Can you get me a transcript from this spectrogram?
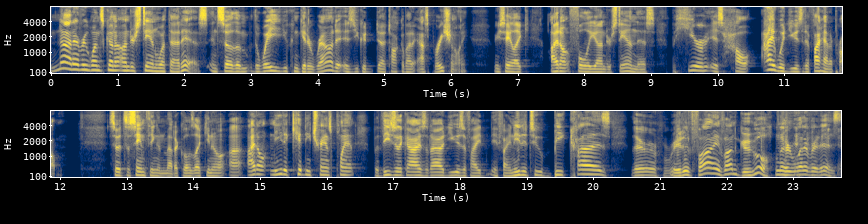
not everyone's going to understand what that is. And so the the way you can get around it is you could uh, talk about it aspirationally. Where You say like, I don't fully understand this, but here is how I would use it if I had a problem. So it's the same thing in medical. It's like you know, uh, I don't need a kidney transplant, but these are the guys that I would use if I if I needed to because they're rated five on Google or whatever it is.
